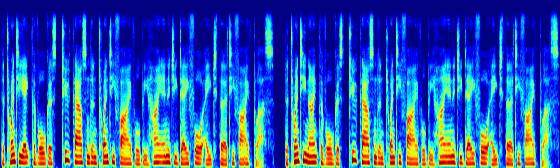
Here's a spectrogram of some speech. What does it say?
The 28th of August 2025 will be High Energy Day for age 35 plus. The 29th of August 2025 will be High Energy Day for age 35 plus.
